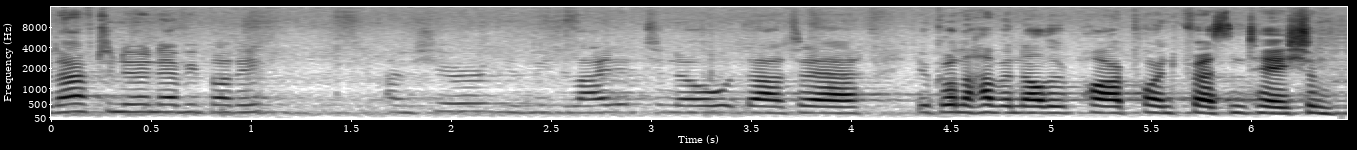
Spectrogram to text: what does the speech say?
Good afternoon, everybody. I'm sure you'll be delighted to know that uh, you're going to have another PowerPoint presentation,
